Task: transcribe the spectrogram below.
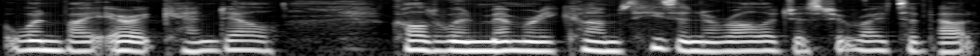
one by Eric Kandel called When Memory Comes. He's a neurologist who writes about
